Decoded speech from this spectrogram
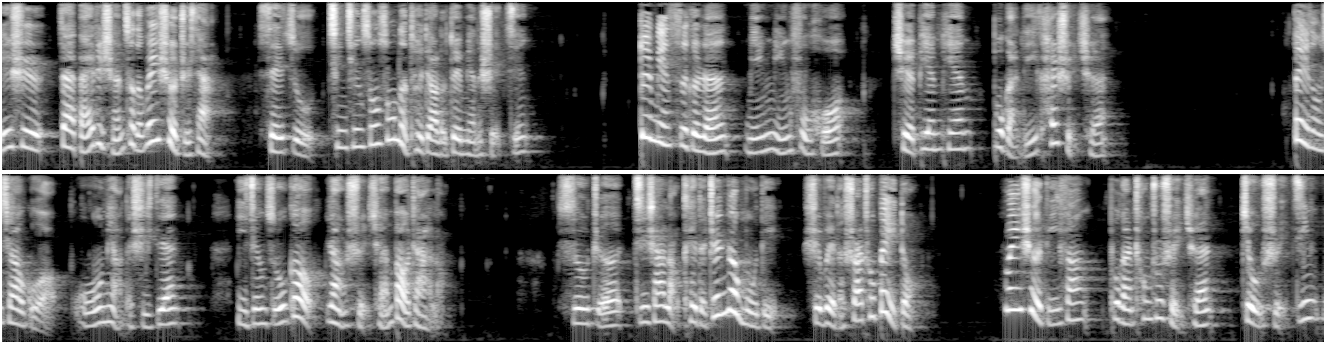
于是，在百里玄策的威慑之下，C 组轻轻松松的推掉了对面的水晶。对面四个人明明复活，却偏偏不敢离开水泉。被动效果五秒的时间，已经足够让水泉爆炸了。苏哲击杀老 K 的真正目的是为了刷出被动，威慑敌方不敢冲出水泉救水晶。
